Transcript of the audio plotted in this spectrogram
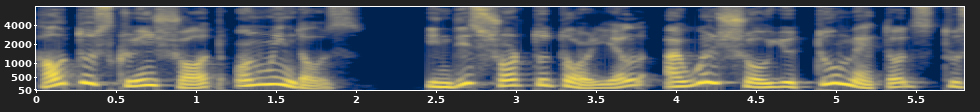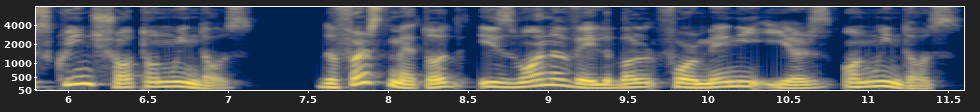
How to screenshot on Windows. In this short tutorial, I will show you two methods to screenshot on Windows. The first method is one available for many years on Windows.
